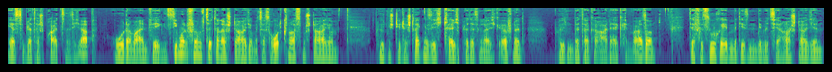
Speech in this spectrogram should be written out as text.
erste Blätter spreizen sich ab. Oder meinetwegen 57 dann das Stadium, ist das Rotknospenstadium. Blütenstiele strecken sich, Kelchblätter sind leicht geöffnet, Blütenblätter gerade erkennbar. Also der Versuch eben mit diesen BBCH-Stadien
